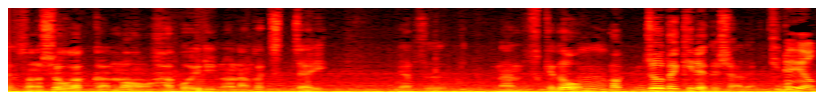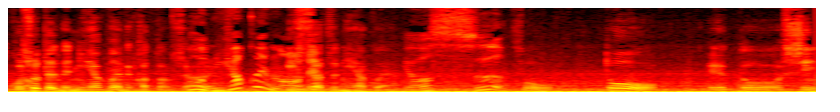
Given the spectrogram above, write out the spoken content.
うんその小学館の箱入りのなんかちっちゃいやつなんですけど、うんまあ、状態綺麗でしたあれ綺麗やった古書店で200円で買ったんですよあれ200円なん1冊200円安っそうとえっ、と新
